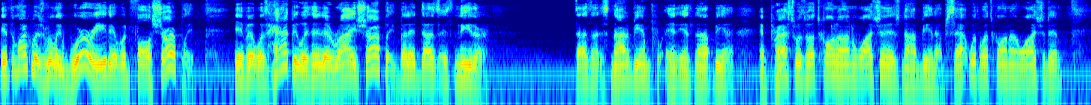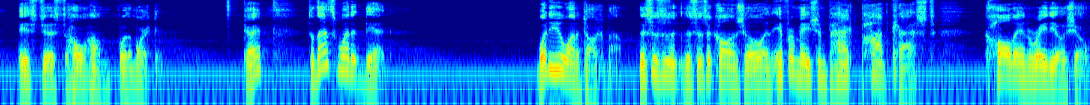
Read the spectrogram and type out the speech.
If the market was really worried, it would fall sharply. If it was happy with it, it'd rise sharply. But it does. It's neither. It doesn't. It's not being. It's not being impressed with what's going on in Washington. It's not being upset with what's going on in Washington. It's just a ho hum for the market. Okay. So that's what it did. What do you want to talk about? This is a, this is a call-in show, an information-packed podcast call-in radio show.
